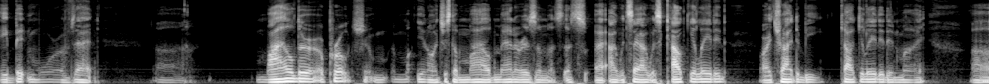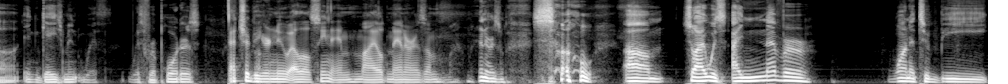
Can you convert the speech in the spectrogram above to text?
a bit more of that milder approach. You know, just a mild mannerism. I would say I was calculated, or I tried to be calculated in my uh, engagement with with reporters. That should be your new LLC name, Mild Mannerism. Mannerism. So, um, so I was I never wanted to be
